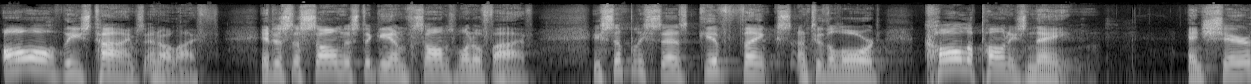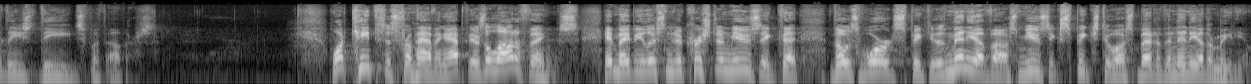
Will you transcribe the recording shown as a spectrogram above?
all these times in our life. It is the psalmist again, Psalms 105. He simply says, Give thanks unto the Lord, call upon his name, and share these deeds with others. What keeps us from having apathy? There's a lot of things. It may be listening to Christian music that those words speak to. There's many of us, music speaks to us better than any other medium.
